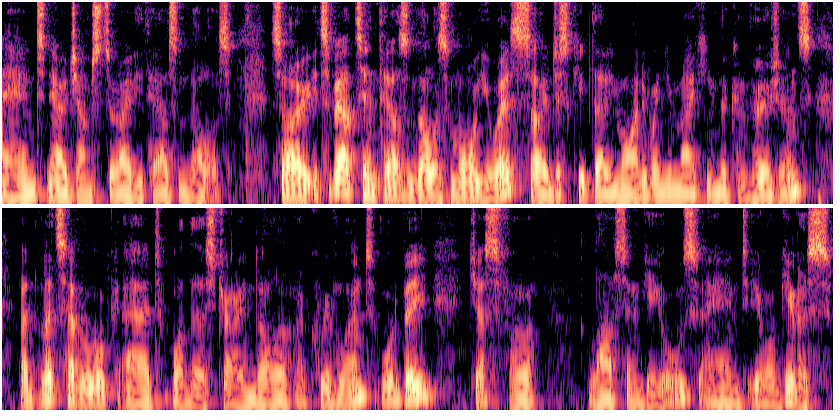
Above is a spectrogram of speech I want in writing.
and now it jumps to $80,000. So it's about $10,000 more US, so just keep that in mind when you're making the conversions. But let's have a look at what the Australian dollar equivalent would be just for laughs and giggles, and it will give us,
